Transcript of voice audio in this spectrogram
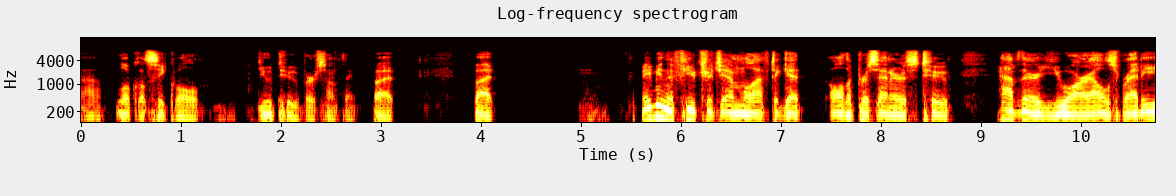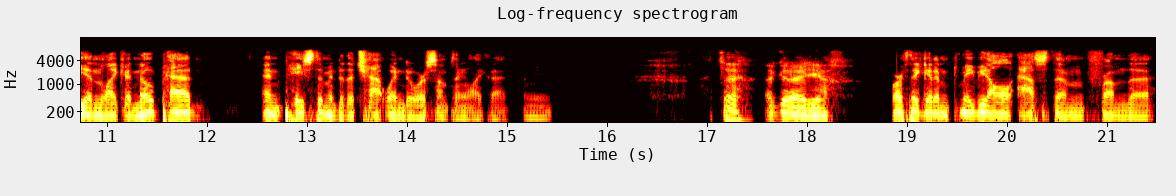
uh, local SQL YouTube or something. But but maybe in the future, Jim, we'll have to get all the presenters to have their URLs ready in like a notepad and paste them into the chat window or something like that. I mean, that's a, a good idea. Or if they get them, maybe I'll ask them from the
